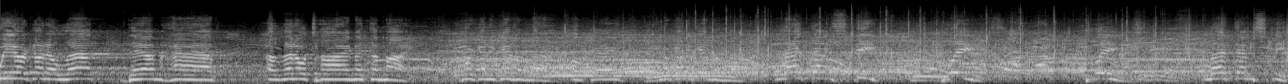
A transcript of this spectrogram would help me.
we are going to let them have a little time at the mic. We're going to give them that, okay? We're going to give them that. Let them speak, please, please. Let them speak.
